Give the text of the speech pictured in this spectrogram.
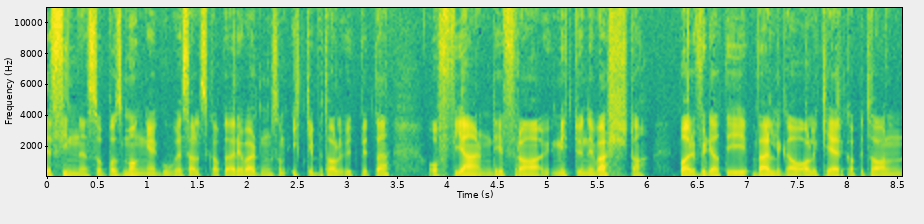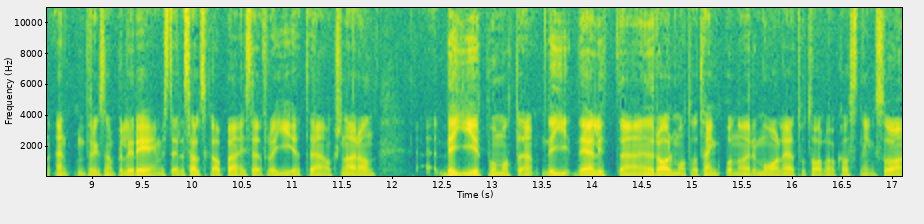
det finnes såpass mange gode selskap der i verden som ikke betaler utbytte, og fjerne de fra mitt univers. da, bare fordi at de velger å allokere kapitalen enten f.eks. reinvestere selskapet i stedet for å gi det til aksjonærene, det gir på en måte, det, det er litt uh, en rar måte å tenke på når målet er totalavkastning. Så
